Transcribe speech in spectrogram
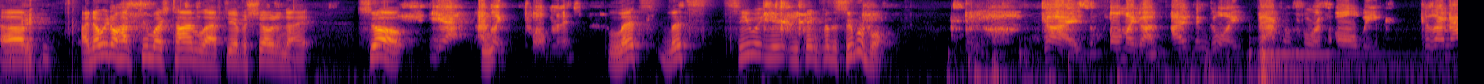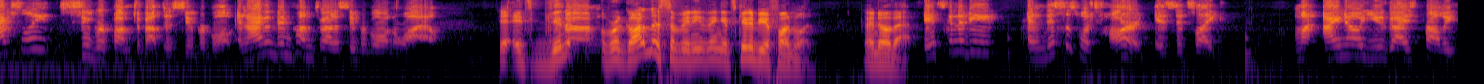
Um, I know we don't have too much time left. You have a show tonight, so Yeah, I have like 12 minutes. let's let's see what you, you think for the Super Bowl. Guys, oh my god, I've been going back and forth all week because I'm actually super pumped about this Super Bowl, and I haven't been pumped about a Super Bowl in a while. Yeah, it's gonna, Um, regardless of anything, it's gonna be a fun one. I know that. It's gonna be, and this is what's hard is it's like, my I know you guys probably,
